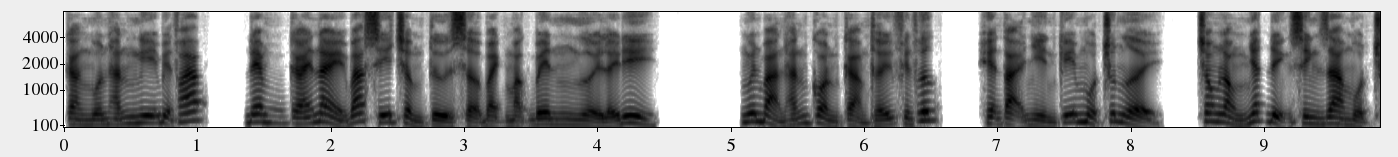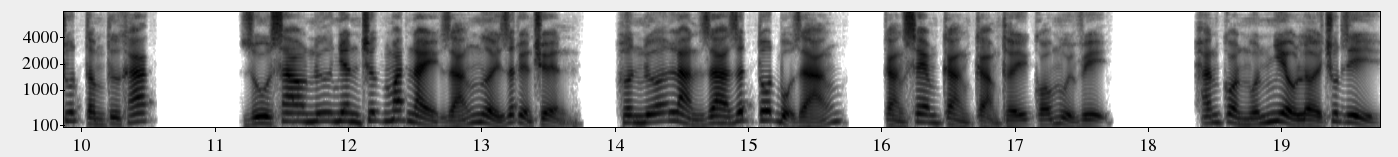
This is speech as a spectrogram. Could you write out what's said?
càng muốn hắn nghĩ biện pháp, đem cái này bác sĩ trầm từ sở bạch mặc bên người lấy đi. Nguyên bản hắn còn cảm thấy phiền phức, hiện tại nhìn kỹ một chút người, trong lòng nhất định sinh ra một chút tâm tư khác. Dù sao nữ nhân trước mắt này dáng người rất tuyển chuyển, hơn nữa làn da rất tốt bộ dáng, càng xem càng cảm thấy có mùi vị. Hắn còn muốn nhiều lời chút gì,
